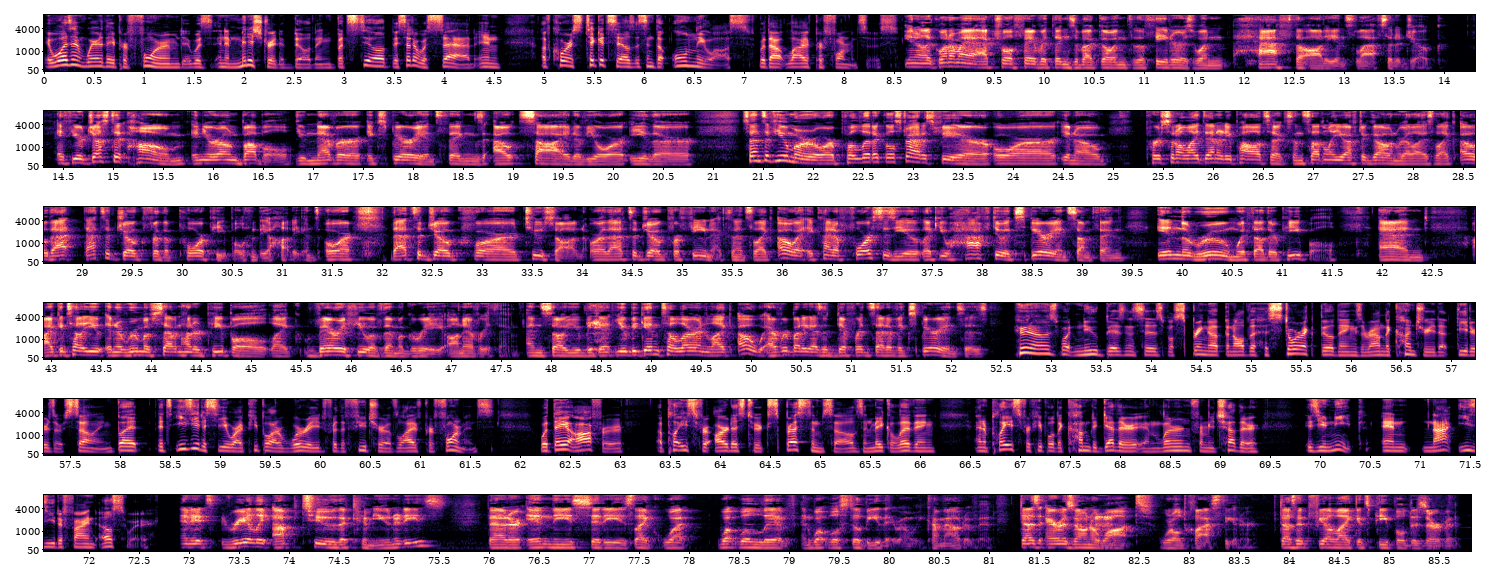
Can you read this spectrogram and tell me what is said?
It wasn't where they performed, it was an administrative building, but still, they said it was sad. And of course, ticket sales isn't the only loss without live performances. You know, like one of my actual favorite things about going to the theater is when half the audience laughs at a joke. If you're just at home in your own bubble, you never experience things outside of your either sense of humor or political stratosphere or, you know, personal identity politics and suddenly you have to go and realize like oh that that's a joke for the poor people in the audience or that's a joke for Tucson or that's a joke for Phoenix. And it's like oh it, it kind of forces you like you have to experience something in the room with other people. And I can tell you in a room of 700 people, like very few of them agree on everything. And so you begin you begin to learn like, oh, everybody has a different set of experiences. Who knows what new businesses will spring up in all the historic buildings around the country that theaters are selling, but it's easy to see why people are worried for the future of live performance. What they offer, a place for artists to express themselves and make a living, and a place for people to come together and learn from each other, is unique and not easy to find elsewhere and it's really up to the communities that are in these cities like what what will live and what will still be there when we come out of it. Does arizona mm-hmm. want world class theater? Does it feel like its people deserve it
